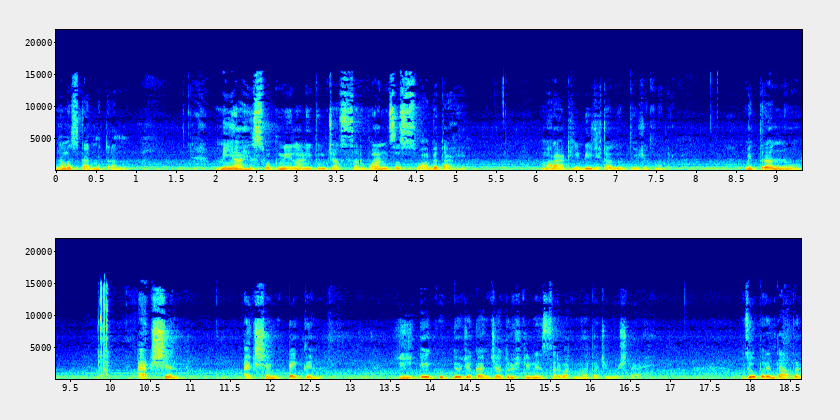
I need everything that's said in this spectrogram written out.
नमस्कार मित्रांनो. मी आहे स्वप्नील आणि तुमच्या सर्वांचं स्वागत आहे मराठी डिजिटल उद्योजकमध्ये. मित्रांनो ॲक्शन ॲक्शन टेकन ही एक उद्योजकांच्या दृष्टीने सर्वात महत्त्वाची गोष्ट आहे. जोपर्यंत आपण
